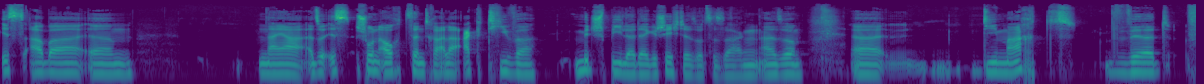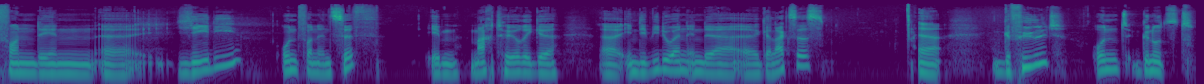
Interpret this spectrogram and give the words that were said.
ist aber, ähm, naja, also ist schon auch zentraler, aktiver Mitspieler der Geschichte sozusagen. Also äh, die Macht wird von den äh, Jedi und von den Sith, eben machthörige äh, Individuen in der äh, Galaxis, äh, gefühlt und genutzt.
